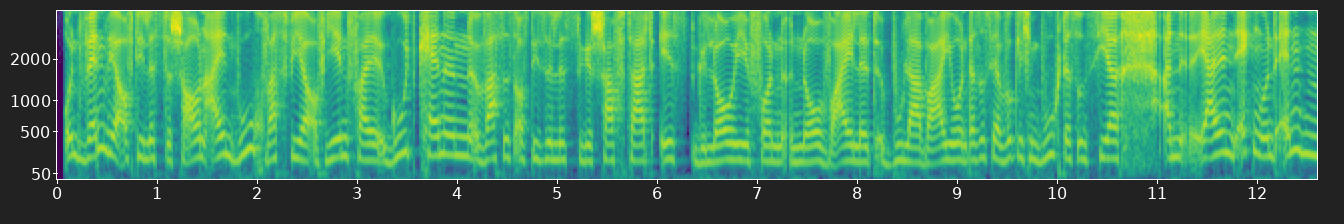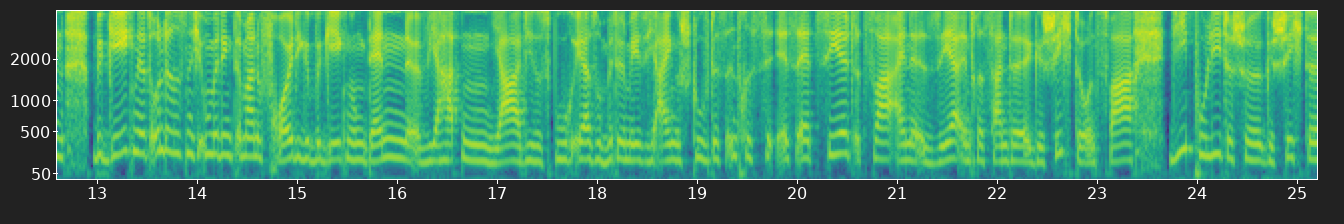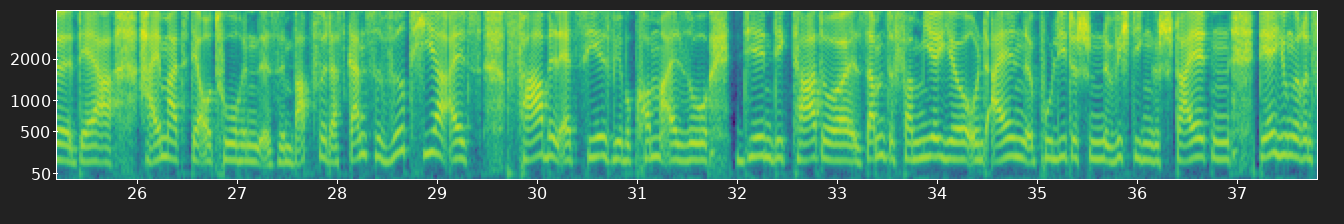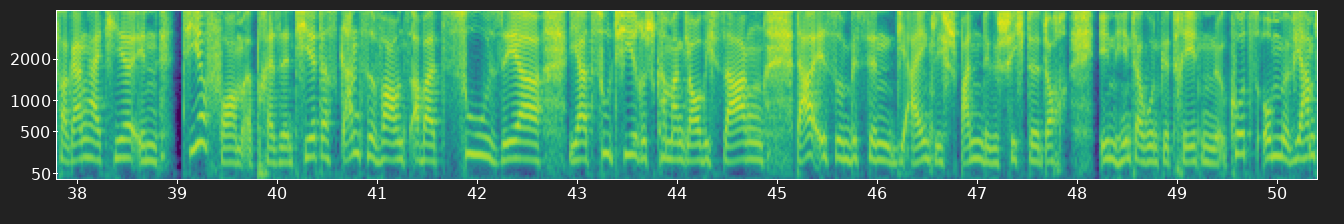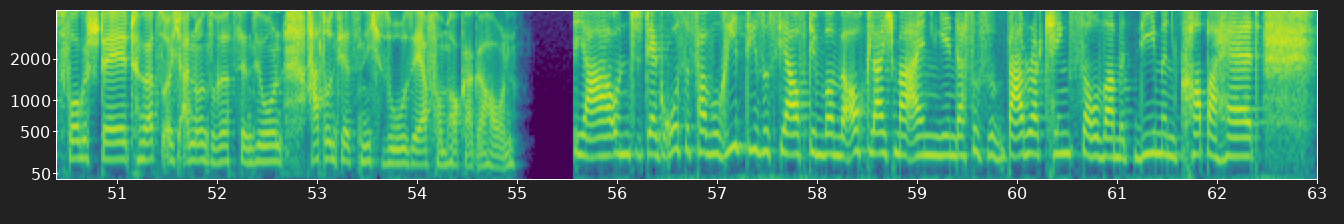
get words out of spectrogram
Und wenn wir auf die Liste schauen, ein Buch, was wir auf jeden Fall gut kennen, was es auf diese Liste geschafft hat, ist Glory von No Violet Bulawayo. Und das ist ja wirklich ein Buch, das uns hier an allen Ecken und Enden begegnet. Und es ist nicht unbedingt immer eine freudige Begegnung, denn wir hatten ja dieses Buch eher so mittelmäßig eingestuft. Es, es erzählt zwar eine sehr interessante Geschichte, und zwar die politische Geschichte der Heimat der Autorin Simbabwe. Das Ganze wird hier als Fabel erzählt. Wir bekommen also den Diktator samt Familie und allen politischen wichtigen Gestalten der jüngeren Vergangenheit hier in Tierform präsentiert. Das Ganze war uns aber zu sehr, ja, zu tierisch, kann man glaube ich sagen. Da ist so ein bisschen die eigentlich spannende Geschichte doch in Hintergrund getreten. Kurzum, wir haben es vorgestellt, hört es euch an, unsere Rezension hat uns jetzt nicht so sehr vom Hocker gehauen. Ja, und der große Favorit dieses Jahr, auf den wollen wir auch gleich mal eingehen, das ist Barbara Kingsolver mit Demon Copperhead.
